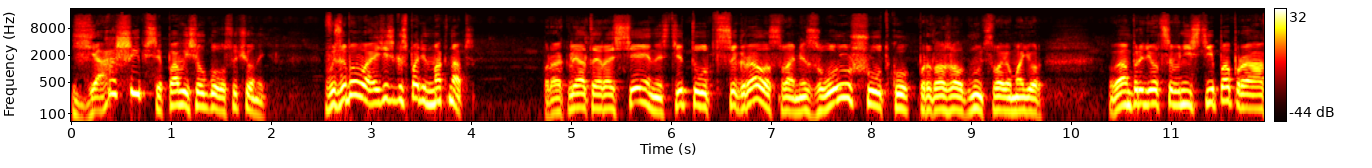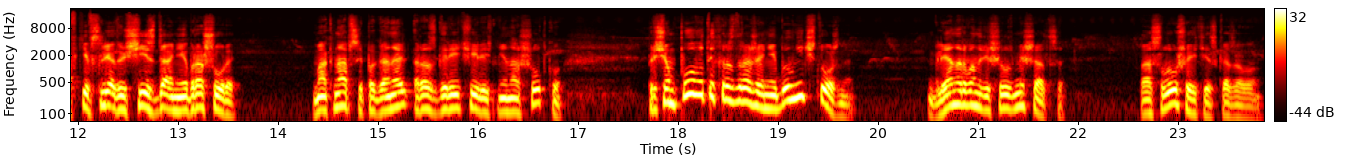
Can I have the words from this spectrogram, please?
«Я ошибся», — повысил голос ученый. «Вы забываетесь, господин Макнапс». «Проклятая рассеянность и тут сыграла с вами злую шутку», — продолжал гнуть свое майор. «Вам придется внести поправки в следующее издание брошюры». Макнапс и Паганель разгорячились не на шутку, причем повод их раздражения был ничтожным. Гленнерван решил вмешаться. «Послушайте», — сказал он,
